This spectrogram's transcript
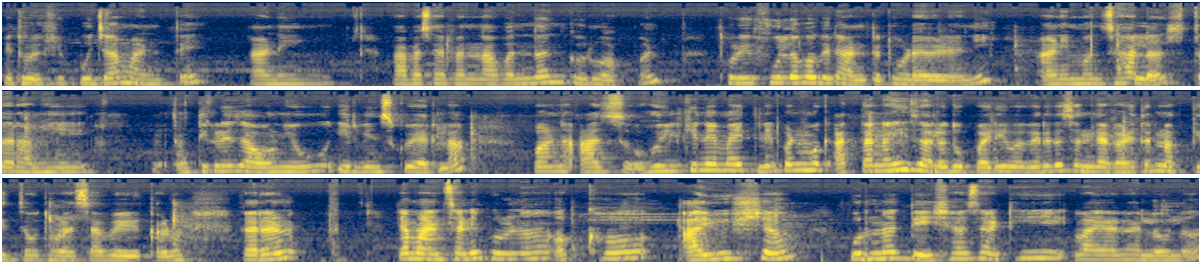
मी थोडीशी पूजा मांडते आणि बाबासाहेबांना वंदन करू आपण. थोडी फुलं वगैरे आणतो थोड्या वेळाने. आणि मग झालंच तर आम्ही तिकडे जाऊन येऊ इरविन स्क्वेअरला. पण आज होईल की नाही माहीत नाही. पण मग आता नाही झालं. दुपारी वगैरे तर संध्याकाळी तर नक्कीच जाऊ थोडासा वेळ काढून. कारण त्या माणसाने पूर्ण अख्खं आयुष्य पूर्ण देशासाठी वाया घालवलं.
